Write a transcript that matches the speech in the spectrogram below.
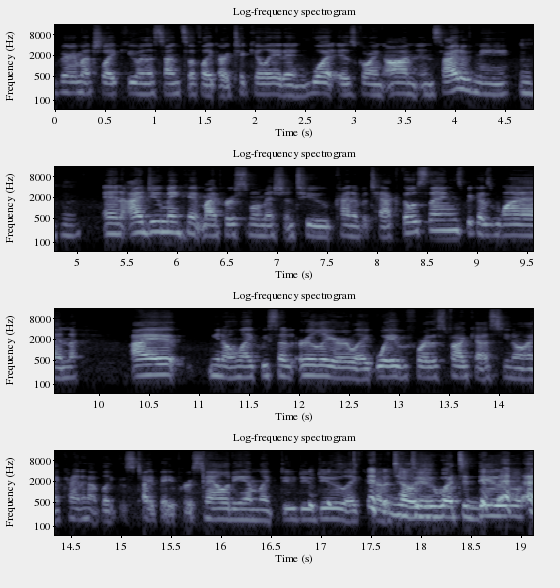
very much like you in the sense of like articulating what is going on inside of me mm-hmm. And I do make it my personal mission to kind of attack those things because when I you know, like we said earlier, like way before this podcast, you know, I kind of have like this type A personality. I'm like, do, do, do, like, gotta tell you what to do.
